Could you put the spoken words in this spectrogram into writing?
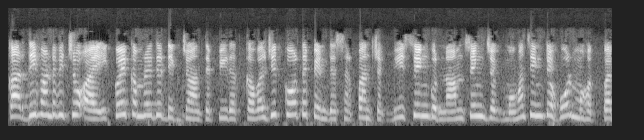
ਘਰ ਦੀ ਵੰਡ ਵਿੱਚੋਂ ਆਏ ਇੱਕੋ ਇੱਕ ਕਮਰੇ ਦੇ ਡਿੱਗ ਜਾਣ ਤੇ ਪੀੜਤ ਕਵਲਜੀਤ ਕੌਰ ਤੇ ਪਿੰਡ ਦੇ ਸਰਪੰਚ ਜਗਬੀਰ ਸਿੰਘ, ਗੁਰਨਾਮ ਸਿੰਘ, ਜਗਮੋਹਨ ਸਿੰਘ ਤੇ ਹੋਰ ਮਹੱਤਵਪੂਰਨ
